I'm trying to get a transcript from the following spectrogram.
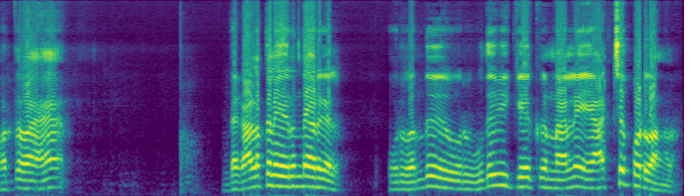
ஒருத்தவன் இந்த காலத்துல இருந்தார்கள். ஒரு வந்து ஒரு உதவி கேட்கணுனாலே அச்சப்படுவாங்களாம்.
